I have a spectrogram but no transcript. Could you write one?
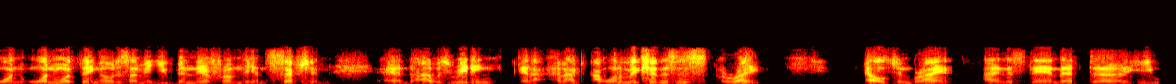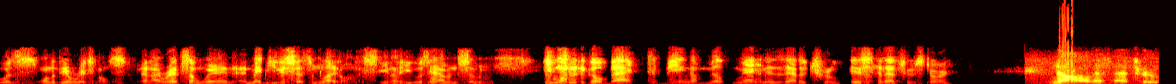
one one more thing, Otis. I mean, you've been there from the inception, and I was reading, and I and I, I want to make sure this is right. Elgin Bryant, I understand that uh, he was one of the originals, and I read somewhere, and, and maybe you can shed some light on this. You know, he was having some. He wanted to go back to being a milkman. Is that a true? Is that a true story? No, that's not true.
